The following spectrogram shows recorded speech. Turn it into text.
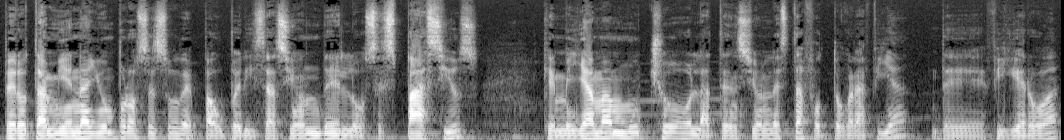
pero también hay un proceso de pauperización de los espacios que me llama mucho la atención esta fotografía de Figueroa,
